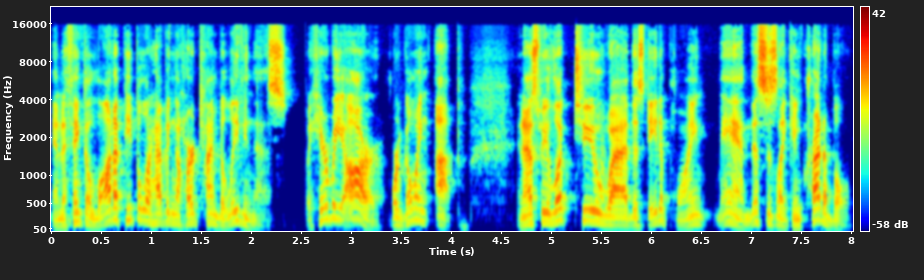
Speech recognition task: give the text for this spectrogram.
And I think a lot of people are having a hard time believing this. But here we are. We're going up. And as we look to uh, this data point, man, this is like incredible.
